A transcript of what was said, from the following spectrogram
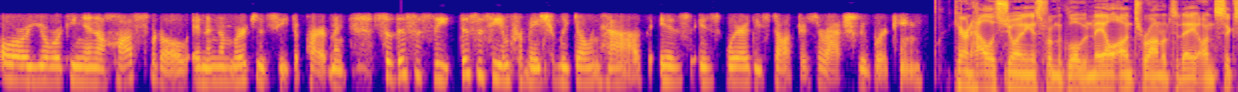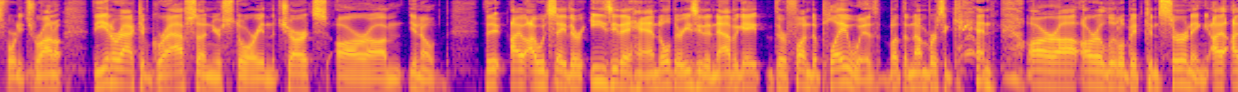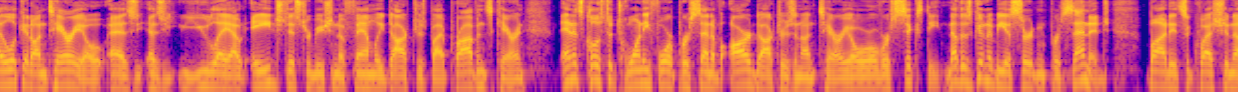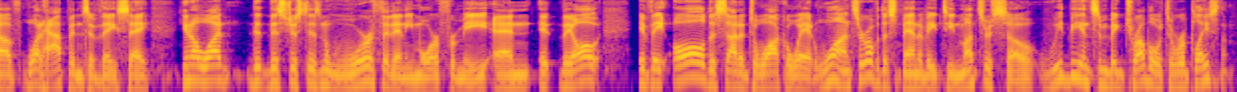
or you're working in a hospital in an emergency department. So this is the this is the information we don't have is is where these doctors are actually working. Karen Howlett joining us from the Globe and Mail on Toronto today on 640 Toronto. The interactive graphs on your story and the charts are um, you know I, I, would say they're easy to handle. They're easy to navigate. They're fun to play with, but the numbers again are uh, are a little bit concerning. I, I, look at Ontario as as you lay out age distribution of family doctors by province, Karen, and it's close to twenty four percent of our doctors in Ontario are over sixty. Now, there's going to be a certain percentage, but it's a question of what happens if they say, you know what, Th- this just isn't worth it anymore for me, and it, they all if they all decided to walk away at once or over the span of 18 months or so, we'd be in some big trouble to replace them.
